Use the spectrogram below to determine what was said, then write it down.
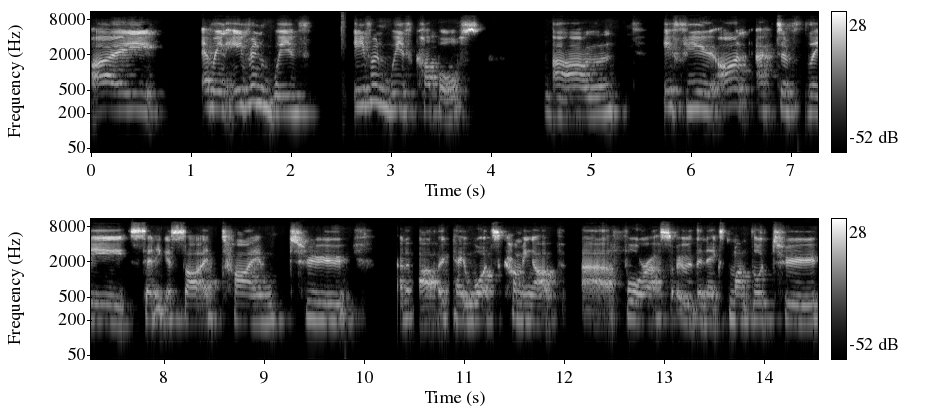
I I mean even with even with couples, mm-hmm. um, if you aren't actively setting aside time to about okay what's coming up uh, for us over the next month or two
